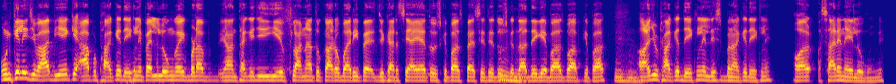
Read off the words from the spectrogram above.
उनके लिए जवाब ये है कि आप उठा के देख लें पहले लोगों का एक बड़ा बयान था कि जी ये फलाना तो कारोबारी जो घर से आया है तो उसके पास पैसे थे तो उसके दादे के पास बाप के पास। आज उठा के देख लें लिस्ट बना के देख लें और सारे नए लोग होंगे।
